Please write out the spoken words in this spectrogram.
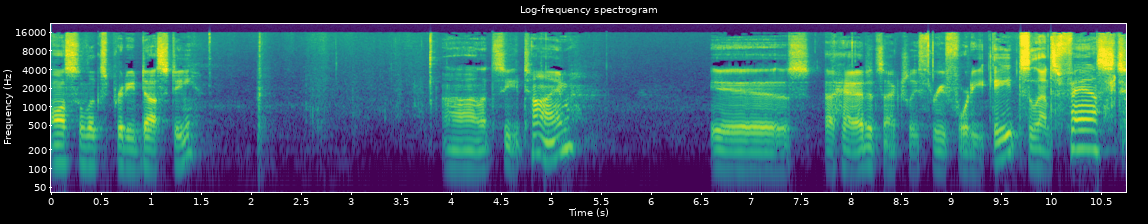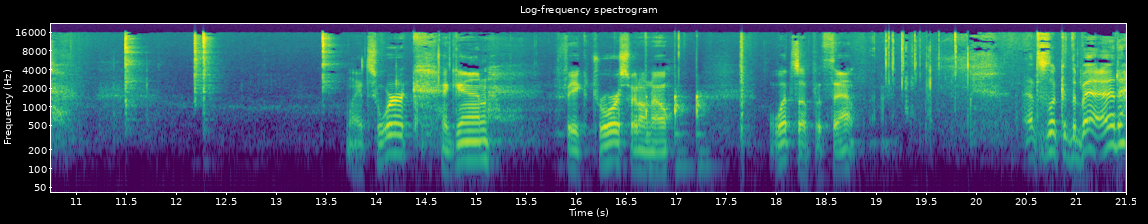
also looks pretty dusty. Uh, let's see, time. is ahead. It's actually 348, so that's fast. Lights work. Again, fake drawer, so I don't know what's up with that. Let's look at the bed.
